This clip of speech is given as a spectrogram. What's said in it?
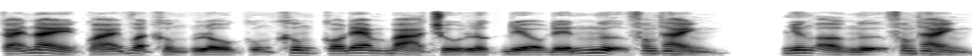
cái này quái vật khổng lồ cũng không có đem bả chủ lực điều đến ngự phong thành, nhưng ở ngự phong thành,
